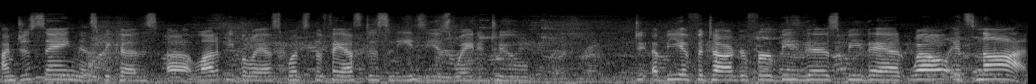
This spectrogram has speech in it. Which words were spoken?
I'm just saying this because uh, a lot of people ask what's the fastest and easiest way to do, do uh, be a photographer, be this, be that. Well, it's not.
